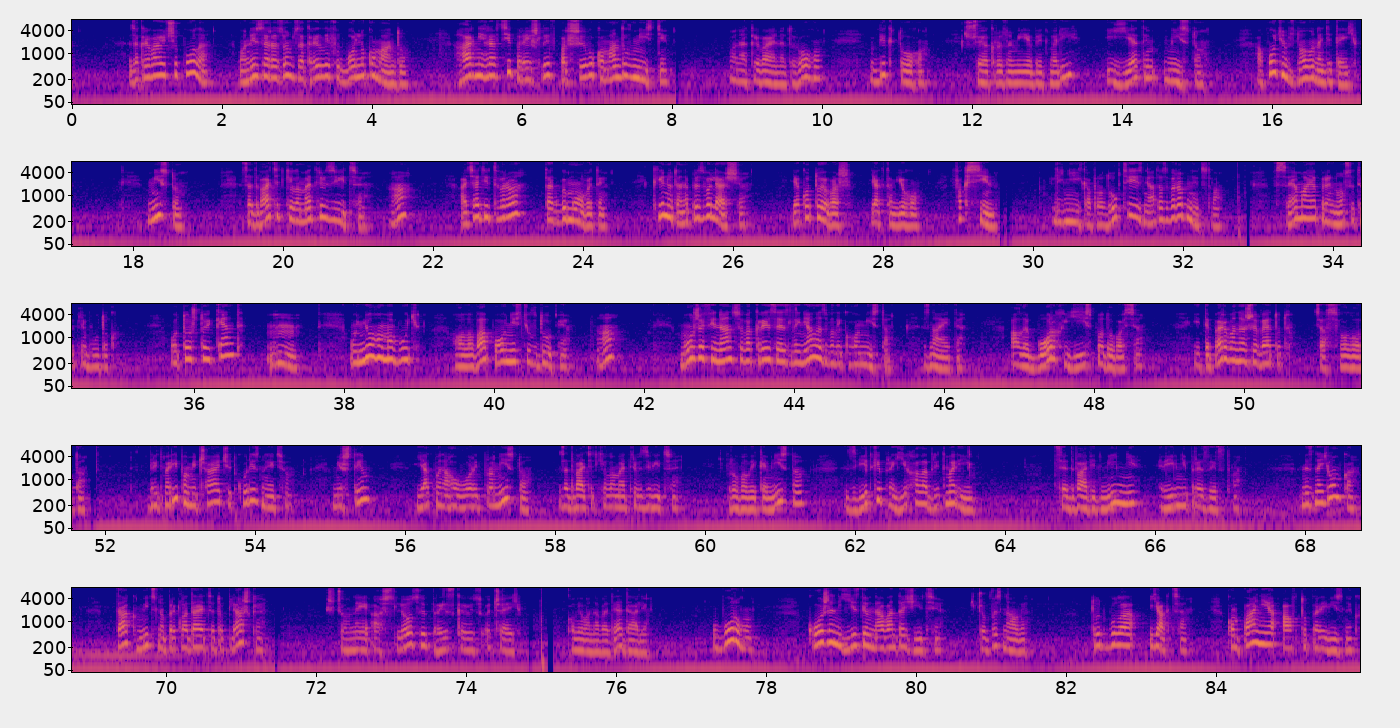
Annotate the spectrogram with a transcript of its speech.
Закриваючи поле, вони заразом закрили футбольну команду. Гарні гравці перейшли в паршиву команду в місті. Вона киває на дорогу в бік того, що, як розуміє Брітмарі, і є тим містом, а потім знову на дітей. Місто за 20 кілометрів звідси, га? А ця дітвора, так би мовити, кинута непризволяща, як отой ваш, як там його, Факсін. Лінійка продукції знята з виробництва. Все має приносити прибуток. Отож той Кент Гм. У нього, мабуть, голова повністю в дупі. А? Може, фінансова криза і злиняла з великого міста, знаєте, але борг їй сподобався. І тепер вона живе тут, ця сволота. Брітмарі помічає чітку різницю між тим, як вона говорить про місто за 20 кілометрів звідси, і про велике місто, звідки приїхала Брітмарі. Це два відмінні рівні презирства. Незнайомка так міцно прикладається до пляшки, що в неї аж сльози бризкають з очей, коли вона веде далі. У боргу кожен їздив на вантажівці, щоб ви знали. Тут була як це? Компанія автоперевізник.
